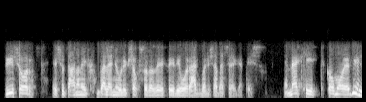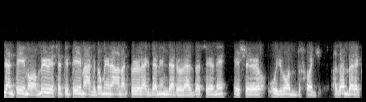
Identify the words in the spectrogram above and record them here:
műsor, és utána még belenyúlik sokszor az éjféli órákban is a beszélgetés. Meghitt, komoly, minden téma, művészeti témák dominálnak főleg, de mindenről lehet beszélni, és úgy mond, hogy az emberek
